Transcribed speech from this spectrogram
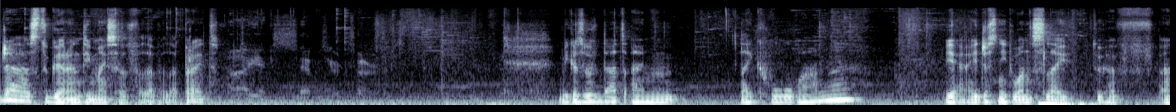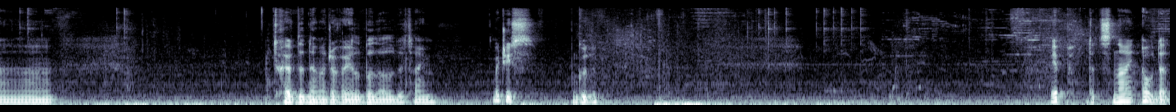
just to guarantee myself a level up, right? Because with that I'm like one. Yeah, I just need one slide to have uh, to have the damage available all the time, which is good. Yep, that's nine. Oh, that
